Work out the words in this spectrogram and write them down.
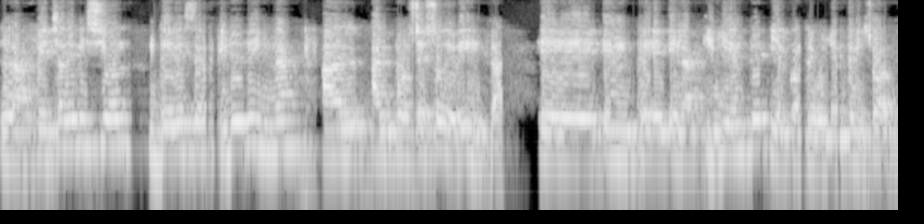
La fecha de emisión debe ser fidedigna al, al proceso de venta eh, entre el adquiriente y el contribuyente emisor.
